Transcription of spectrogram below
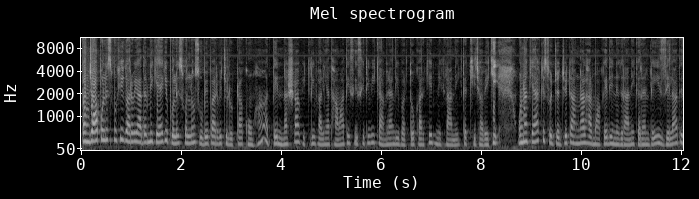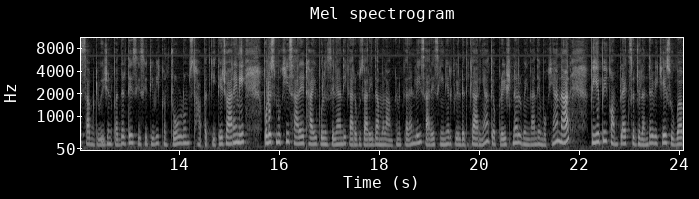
ਪੰਜਾਬ ਪੁਲਿਸ ਮੁਖੀ ਗੌਰਵ ਯਾਦਵ ਨੇ ਕਿਹਾ ਕਿ ਪੁਲਿਸ ਵੱਲੋਂ ਸੂਬੇ ਭਰ ਵਿੱਚ ਲੁੱਟਾਂ, ਖੋਹਾਂ ਅਤੇ ਨਸ਼ਾ ਵਿਕਰੀ ਵਾਲੀਆਂ ਥਾਵਾਂ ਤੇ ਸੀਸੀਟੀਵੀ ਕੈਮਰਿਆਂ ਦੀ ਵਰਤੋਂ ਕਰਕੇ ਨਿਗਰਾਨੀ ਰੱਖੀ ਜਾਵੇਗੀ। ਉਨ੍ਹਾਂ ਕਿਹਾ ਕਿ ਸੁਚੱਜੇ ਢੰਗ ਨਾਲ ਹਰ ਮੌਕੇ ਦੀ ਨਿਗਰਾਨੀ ਕਰਨ ਲਈ ਜ਼ਿਲ੍ਹਾ ਤੇ ਸਬ ਡਿਵੀਜ਼ਨ ਪੱਧਰ ਤੇ ਸੀਸੀਟੀਵੀ ਕੰਟਰੋਲ ਰੂਮ ਸਥਾਪਿਤ ਕੀਤੇ ਜਾ ਰਹੇ ਨੇ। ਪੁਲਿਸ ਮੁਖੀ ਸਾਰੇ 28 ਪੁਲਿਸ ਜ਼ਿਲ੍ਹਿਆਂ ਦੀ ਕਾਰਗੁਜ਼ਾਰੀ ਦਾ ਮੁਲਾਂਕਣ ਕਰਨ ਲਈ ਸਾਰੇ ਸੀਨੀਅਰ ਫੀਲਡ ਅਧਿਕਾਰੀਆਂ ਤੇ ਆਪਰੇਸ਼ਨਲ ਵਿੰਗਾਂ ਦੇ ਮੁਖੀਆਂ ਨਾਲ ਪੀਏਪੀ ਕੰਪਲੈਕਸ ਜਲੰਧਰ ਵਿਖੇ ਸੂਬਾ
